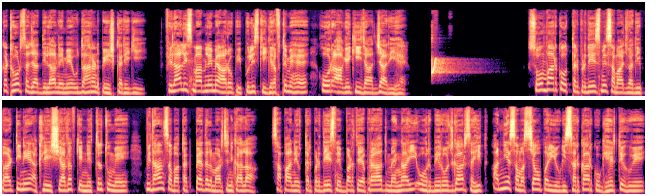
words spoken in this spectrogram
कठोर सजा दिलाने में उदाहरण पेश करेगी। फ़िलहाल इस मामले में आरोपी पुलिस की गिरफ्त में है और आगे की जाँच जारी है। सोमवार को उत्तर प्रदेश में समाजवादी पार्टी ने अखिलेश यादव के नेतृत्व में विधानसभा तक पैदल मार्च निकाला। सपा ने उत्तर प्रदेश में बढ़ते अपराध, महँगाई और बेरोजगार सहित अन्य समस्याओं पर योगी सरकार को घेरते हुए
